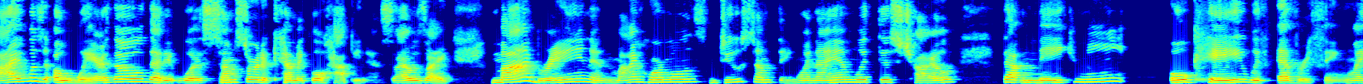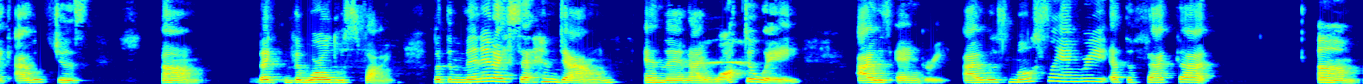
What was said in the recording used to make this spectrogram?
I was aware though that it was some sort of chemical happiness. I was like, my brain and my hormones do something when I am with this child that make me okay with everything. Like I was just um like the world was fine. But the minute I set him down and then I walked away, I was angry. I was mostly angry at the fact that um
